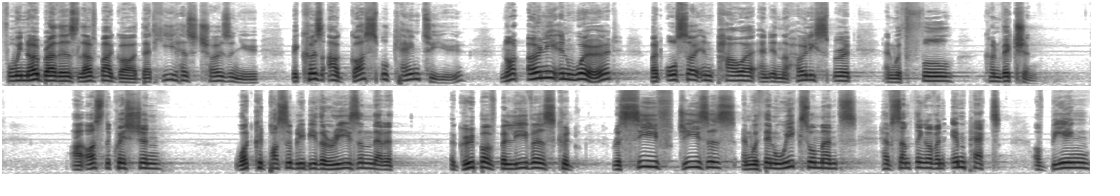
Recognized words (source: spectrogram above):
For we know, brothers, loved by God, that He has chosen you because our gospel came to you not only in word, but also in power and in the Holy Spirit and with full conviction. I asked the question what could possibly be the reason that a, a group of believers could receive Jesus and within weeks or months have something of an impact of being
